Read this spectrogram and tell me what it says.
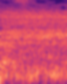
success.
